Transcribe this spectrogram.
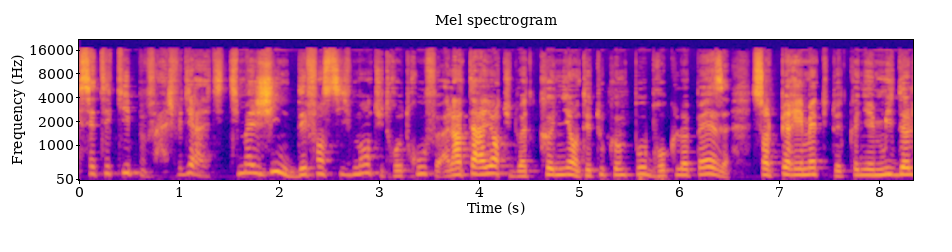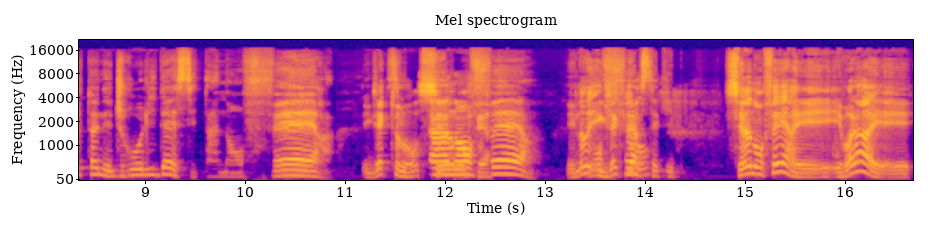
cette équipe, je veux dire, t'imagines défensivement, tu te retrouves à l'intérieur, tu dois te cogner Antetokounmpo, Brook Lopez, sur le périmètre, tu dois te cogner Middleton et Drew Holiday, c'est un enfer. Exactement, c'est un, enfer. Et non, exactement. cette équipe c'est un enfer et, voilà. Et,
